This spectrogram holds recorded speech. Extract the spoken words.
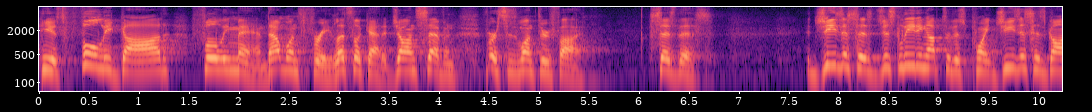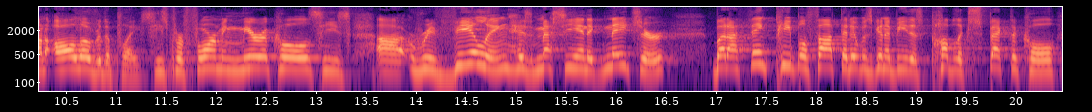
he is fully God, fully man. That one's free. Let's look at it. John 7, verses 1 through 5 says this Jesus has, just leading up to this point, Jesus has gone all over the place. He's performing miracles, he's uh, revealing his messianic nature. But I think people thought that it was going to be this public spectacle,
